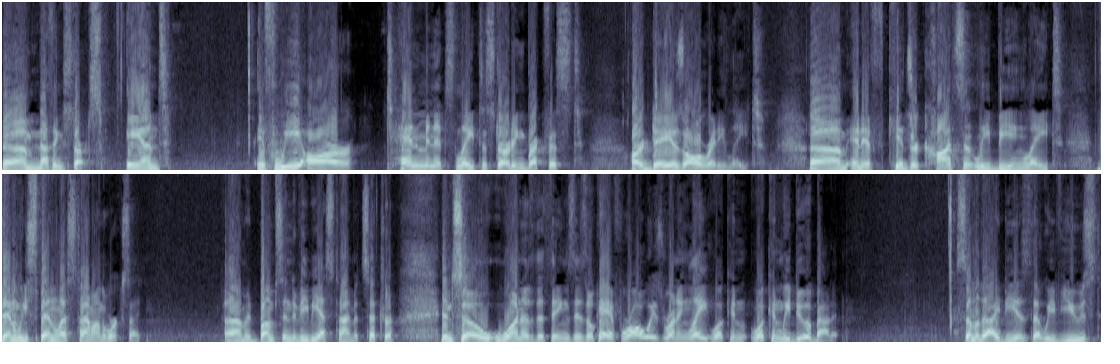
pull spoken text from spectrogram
Um, nothing starts. And if we are 10 minutes late to starting breakfast, our day is already late. Um, and if kids are constantly being late, then we spend less time on the work site. Um, it bumps into VBS time, etc. And so one of the things is, okay, if we're always running late, what can what can we do about it? Some of the ideas that we've used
